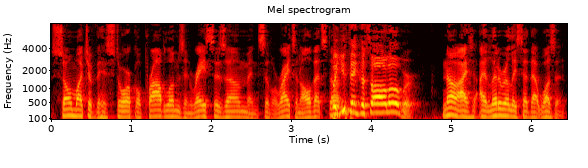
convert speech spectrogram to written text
so much of the historical problems and racism and civil rights and all that stuff. But you think it's all over. no, I, I literally said that wasn't.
